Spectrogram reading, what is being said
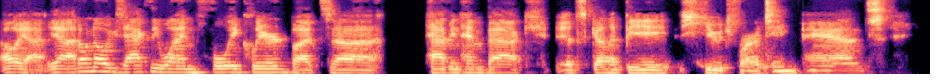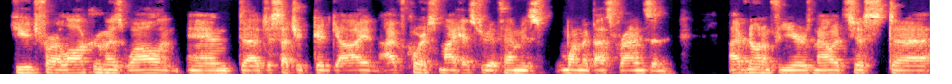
Oh yeah, yeah. I don't know exactly when fully cleared, but uh, having him back, it's to be huge for our team and huge for our locker room as well. And, and uh, just such a good guy. And I, of course, my history with him is one of my best friends and I've known him for years now. It's just, uh,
